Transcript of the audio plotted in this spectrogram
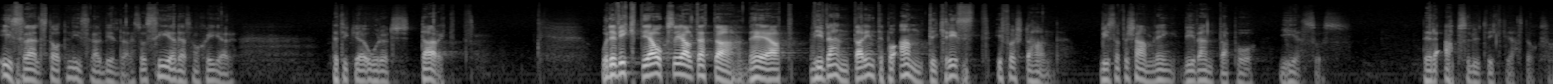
Israel, staten Israel bildades och se det som sker. Det tycker jag är oerhört starkt. Och Det viktiga också i allt detta det är att vi väntar inte på antikrist i första hand. Vi som församling, vi väntar på Jesus. Det är det absolut viktigaste också.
